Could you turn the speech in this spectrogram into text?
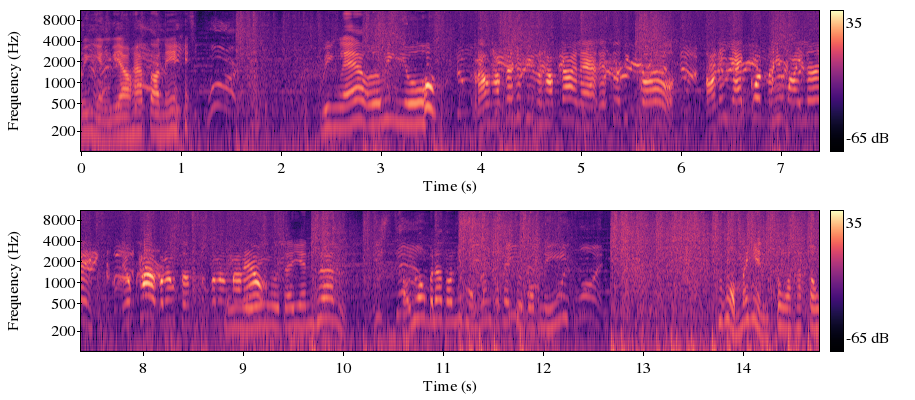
วิ่งอย่างเดียวครับตอนนี้ Support! วิ่งแล้วเออวิ่งอยู่ เราทำได้เท่าที่เราทำได้แหละเลเซอร์ทิกโกตอนนี้ย้ายก้นมาให้ไวเลยเร็วเข้ากำลังเสริมตัวกำลังวิ่งมาอแล้ยู่ววิ่งอยู่ใจเย็นเพื่อน He's เขาล่วงไปแล้วตอนนี้ผมกำลังจะไปจุดหลบหนี Point one. คือผมไม่เห็นตัวศัตรู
